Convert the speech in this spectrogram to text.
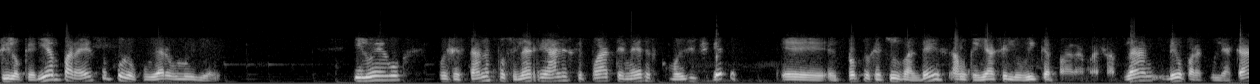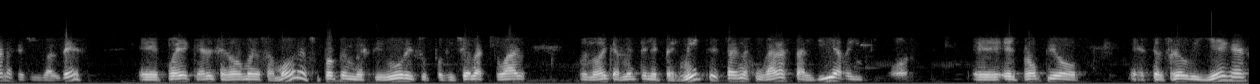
Si lo querían para eso, pues lo cuidaron muy bien. Y luego, pues están las posibilidades reales que pueda tener, como dice Chiquete, eh, el propio Jesús Valdés, aunque ya se le ubica para Mazatlán, digo para Culiacán, Jesús Valdés, eh, puede quedar el senador Manuel Zamora, su propia investidura y su posición actual, pues lógicamente le permite estar en la jugada hasta el día 22. Eh, el propio este Alfredo Villegas,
